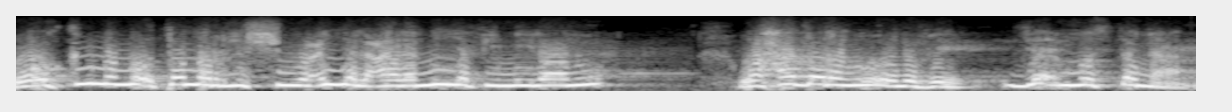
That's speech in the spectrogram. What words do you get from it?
وأقيم مؤتمر للشيوعية العالمية في ميلانو وحضره أوليفيه مستمعا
